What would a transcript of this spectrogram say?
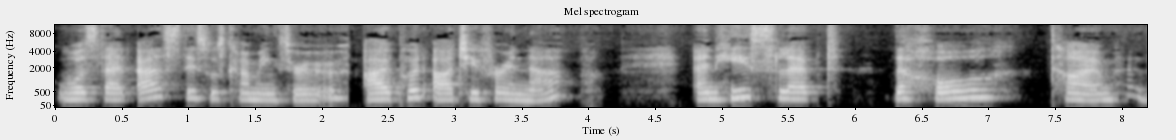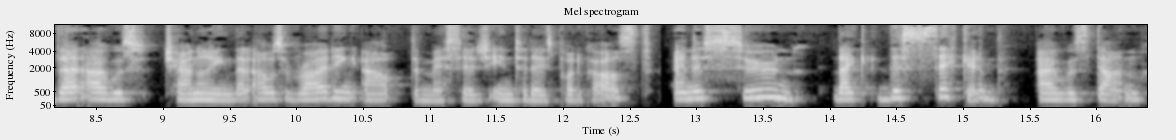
was that as this was coming through, I put Archie for a nap and he slept the whole time that I was channeling, that I was writing out the message in today's podcast. And as soon, like the second I was done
